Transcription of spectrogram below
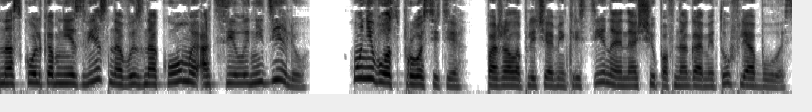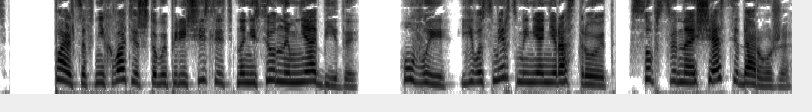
Насколько мне известно, вы знакомы от силы неделю. У него спросите!» Пожала плечами Кристина и, нащупав ногами туфли, обулась. Пальцев не хватит, чтобы перечислить нанесенные мне обиды. Увы, его смерть меня не расстроит. Собственное счастье дороже.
